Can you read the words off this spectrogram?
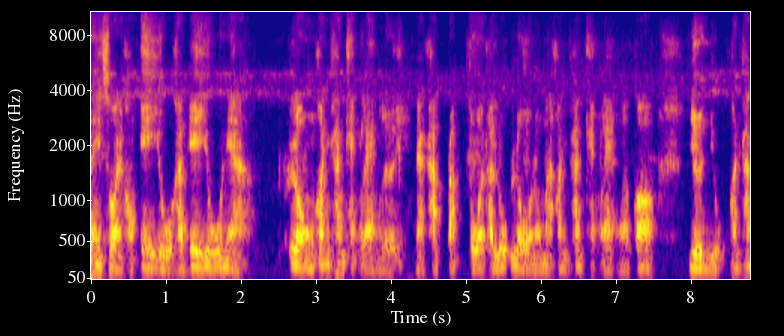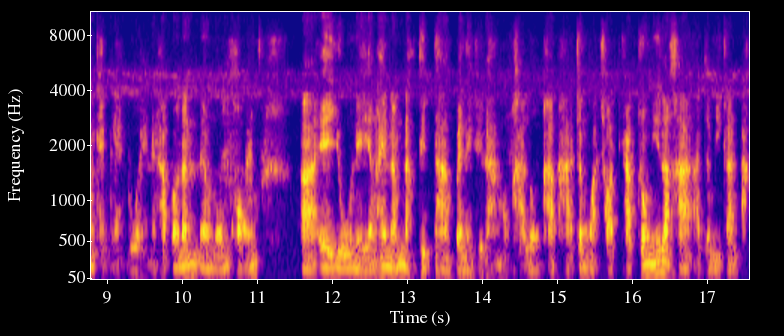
ในส่วนของ AU ครับ AU เนี่ยลงค่อนข้างแข็งแรงเลยนะครับ ปรับตัวทะลุโลลงมาค่อนข้างแข็งแรง แล้วก็ยืนอยู่ค่อนข้างแข็งแรงด้วยนะครับ เพราะนั้นแนวโน้มของเอ่า AU เนี่ยยังให้น้ำหนักทิศทางไปในทิศทางของขาลงครับหาจังหวะช็อตครับช่วงนี้ราคาอาจจะมีการพัก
